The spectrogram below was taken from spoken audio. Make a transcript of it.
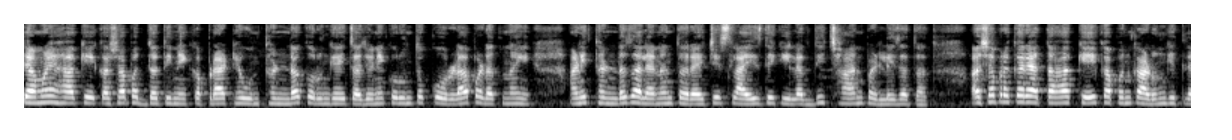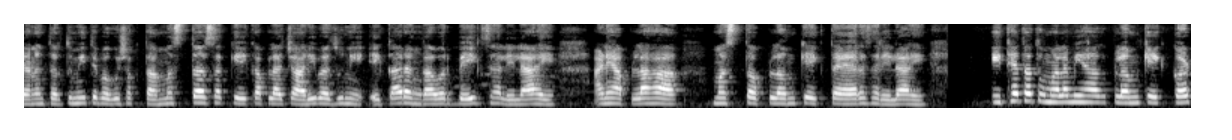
त्यामुळे हा केक अशा पद्धतीने कपडा ठेवून थंड करून घ्यायचा जेणेकरून तो कोरडा पडत नाही आणि थंड झाल्यानंतर याचे स्लाईस देखील अगदी छान पडले जातात. अशा प्रकारे आता हा केक आपण काढून घेतल्यानंतर तुम्ही ते बघू शकता मस्त असा केक आपला चारी बाजूनी एका रंगावर बेक झालेला आहे आणि आपला हा मस्त प्लम केक तयार झालेला आहे. इथे आता तुम्हाला मी हा प्लम केक कट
